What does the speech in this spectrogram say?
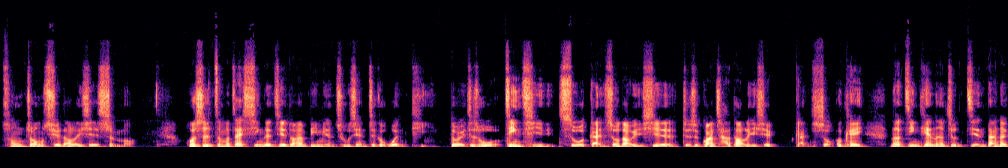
从中学到了一些什么，或是怎么在新的阶段避免出现这个问题。对，这是我近期所感受到一些，就是观察到了一些感受。OK，那今天呢，就简单的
